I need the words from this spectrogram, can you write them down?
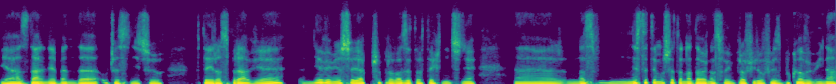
ja zdalnie będę uczestniczył w tej rozprawie. Nie wiem jeszcze, jak przeprowadzę to technicznie E, niestety muszę to nadawać na swoim profilu facebookowym i na,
